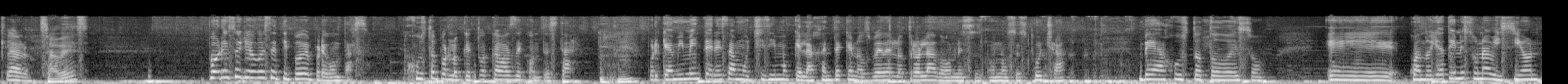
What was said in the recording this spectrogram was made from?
Claro. ¿Sabes? Por eso yo hago ese tipo de preguntas, justo por lo que tú acabas de contestar. Porque a mí me interesa muchísimo que la gente que nos ve del otro lado o nos, o nos escucha vea justo todo eso. Eh, cuando ya tienes una visión,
